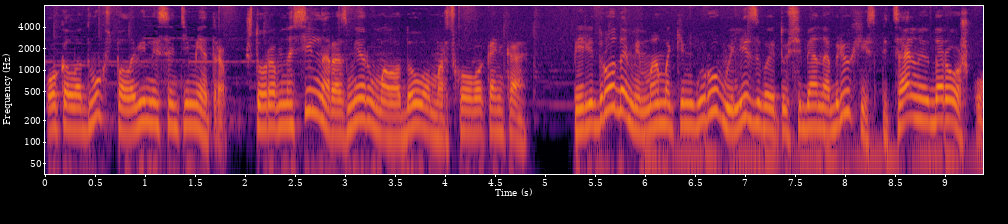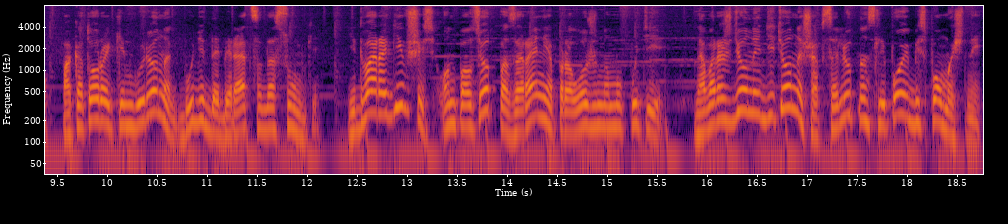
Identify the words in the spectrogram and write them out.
около 2,5 см, что равносильно размеру молодого морского конька. Перед родами мама кенгуру вылизывает у себя на брюхе специальную дорожку, по которой кенгуренок будет добираться до сумки. Едва родившись, он ползет по заранее проложенному пути, Новорожденный детеныш абсолютно слепой и беспомощный.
